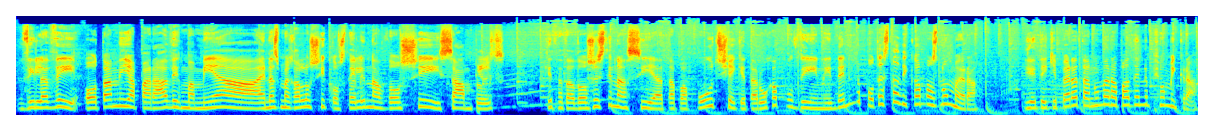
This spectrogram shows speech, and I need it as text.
Δηλαδή, όταν για παράδειγμα μια, ένας μεγάλος οίκος θέλει να δώσει samples και θα τα δώσει στην Ασία, τα παπούτσια και τα ρούχα που δίνει δεν είναι ποτέ στα δικά μας νούμερα. Γιατί εκεί πέρα τα νούμερα πάντα είναι πιο μικρά.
